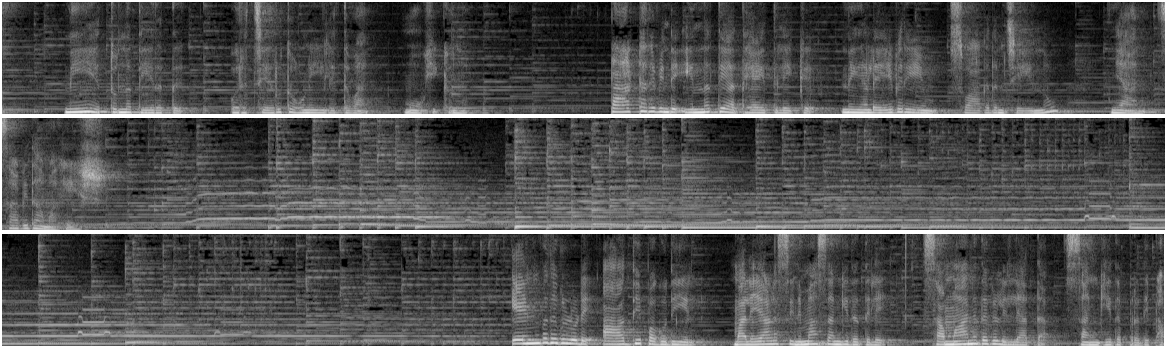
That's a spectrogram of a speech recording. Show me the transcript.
നീ എത്തുന്ന തീരത്ത് ഒരു ചെറുതോണിയിലെത്തുവാൻ മോഹിക്കുന്നു. പാട്ടറിവിന്റെ ഇന്നത്തെ അധ്യായത്തിലേക്ക് നിങ്ങളേവരെയും സ്വാഗതം ചെയ്യുന്നു. ഞാൻ സവിതാ മഹേഷ്. എൺപതുകളുടെ ആദ്യ പകുതിയിൽ മലയാള സിനിമാ സംഗീതത്തിലെ സമാനതകളില്ലാത്ത സംഗീത പ്രതിഭ.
